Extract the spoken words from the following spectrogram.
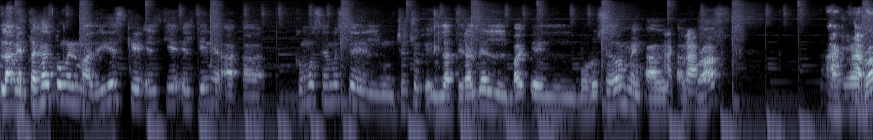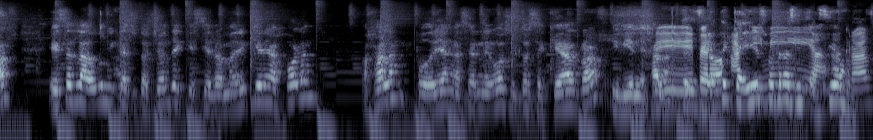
la ventaja con el Madrid es que él, él tiene a, ¿cómo se llama este el muchacho que el lateral del el Borussia Dortmund al, al Raf? Esa es la única situación de que si el Madrid quiere a Holland, a Haaland podrían hacer negocio, entonces se queda Raf y viene Haaland. Sí, pero que ahí es otra situación. Raf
